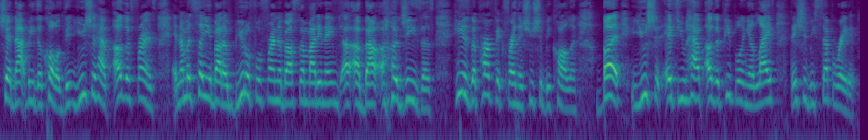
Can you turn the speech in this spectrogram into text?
should not be the call. You should have other friends. And I'm gonna tell you about a beautiful friend about somebody named uh, about uh, Jesus. He is the perfect friend that you should be calling. But you should, if you have other people in your life, they should be separated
